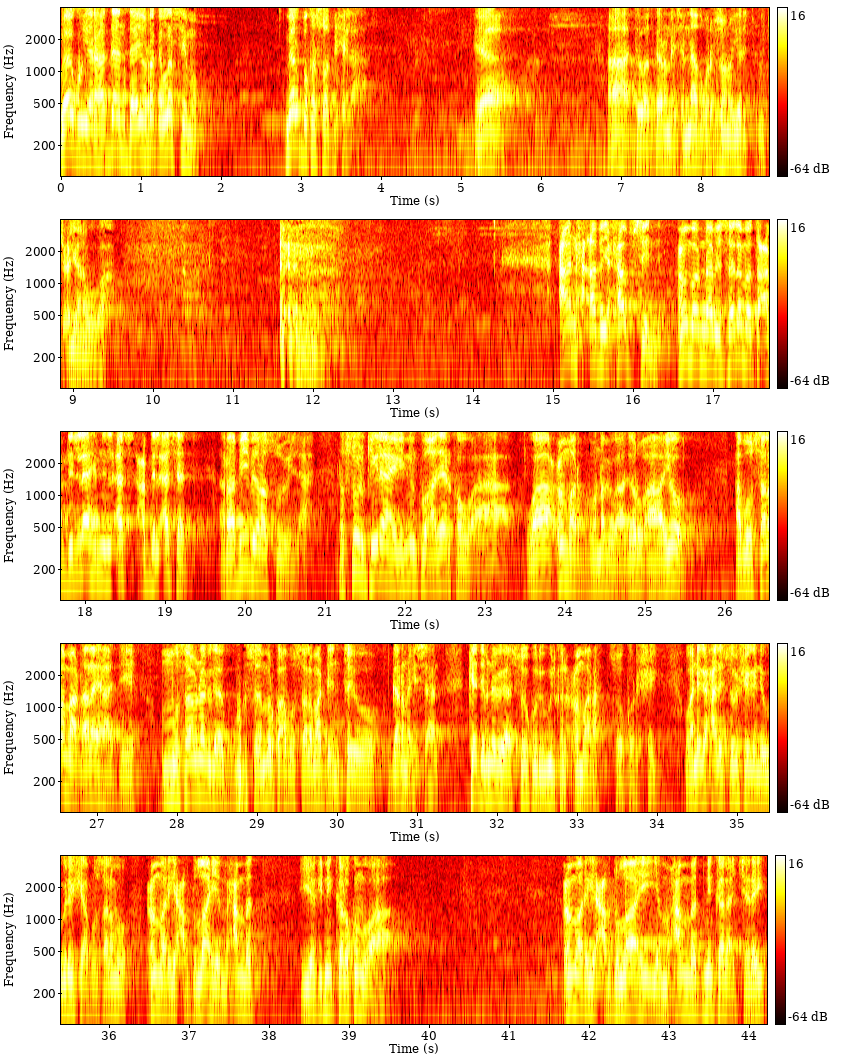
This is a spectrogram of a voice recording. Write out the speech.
Waaguu yara haddaan daayo ragga la simo meel buu ka soo bixi lahaa. Ya de waad garanaysa naad quruxsanoo yar uu jecelyana uu ah. Can abi xafsin cumar bn abi salamata cabdilaahi bn cabdilasad rabiibi rasuuli illaah rasuulka ilaahay ninkuu adeerka u ahaa waa cumar buu nabigu adeer u ahaayo. Abu salama dhalay haddee umu salama nabigaa guursaday markuu abu salama dhintay oo garanaysaan. Kadib nabigaa soo koriye wiilkan cumara soo korshay waa naga xalay soo sheegayna wiilashii abu salama cumar iyo cabdullaahi iyo maxamed iyo nin kale kumuu ahaa. Iyo cabdullaahi iyo muxamed nin kalea jiray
